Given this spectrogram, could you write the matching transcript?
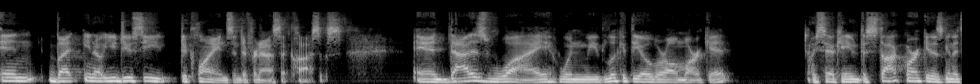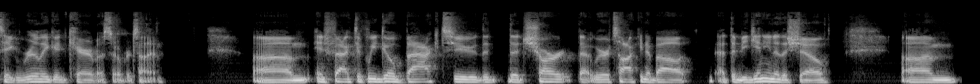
and, but, you know, you do see declines in different asset classes. And that is why when we look at the overall market, we say, okay, the stock market is going to take really good care of us over time. Um, in fact, if we go back to the, the chart that we were talking about at the beginning of the show, um,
